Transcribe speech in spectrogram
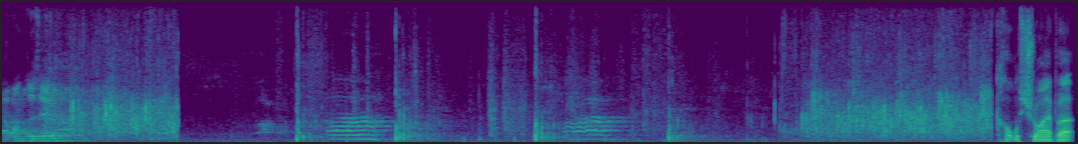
Quarante-zéro. Kohlschreiber,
